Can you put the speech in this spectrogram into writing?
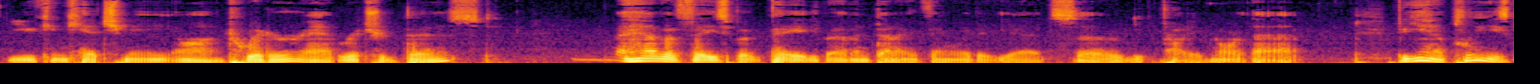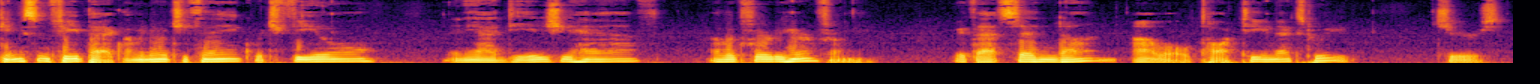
You can catch me on Twitter at richardbist. I have a Facebook page, but I haven't done anything with it yet, so you can probably ignore that. But yeah, please give me some feedback. Let me know what you think, what you feel, any ideas you have. I look forward to hearing from you. With that said and done, I will talk to you next week. Cheers.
